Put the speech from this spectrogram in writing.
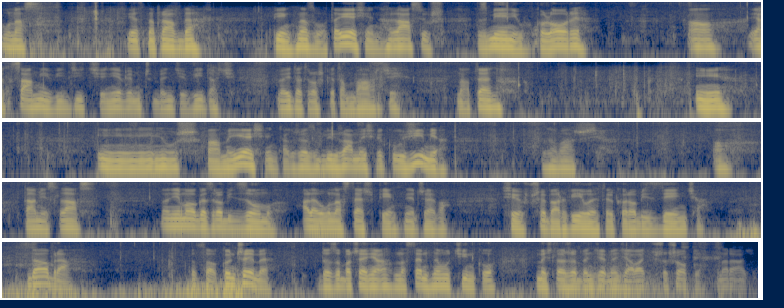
u nas jest naprawdę piękna złota jesień. Las już zmienił kolory. O, jak sami widzicie, nie wiem czy będzie widać. Wejdę troszkę tam bardziej na ten. I, i już mamy jesień, także zbliżamy się ku zimie. Zobaczcie. O, tam jest las. No nie mogę zrobić zoomu, ale u nas też pięknie drzewa się już przebarwiły, tylko robić zdjęcia. Dobra. To co, kończymy. Do zobaczenia w następnym odcinku. Myślę, że będziemy działać przy szopie. Na razie.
